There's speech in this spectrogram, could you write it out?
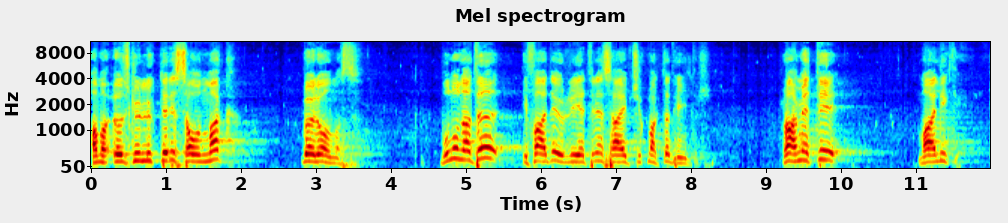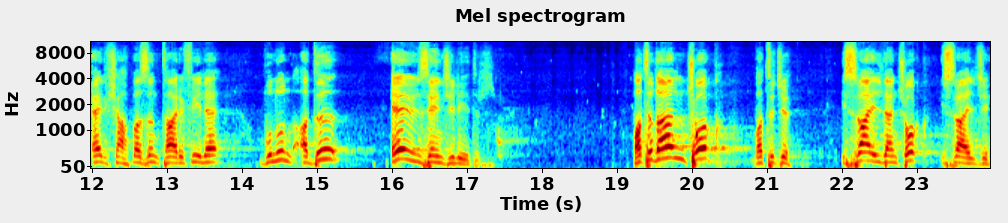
Ama özgürlükleri savunmak böyle olmaz. Bunun adı ifade hürriyetine sahip çıkmakta değildir. Rahmetli Malik El Şahbaz'ın tarifiyle bunun adı ev zenciliğidir. Batıdan çok batıcı, İsrail'den çok İsrailci.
